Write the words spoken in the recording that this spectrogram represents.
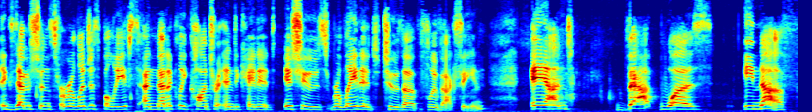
exemptions for religious beliefs and medically contraindicated issues related to the flu vaccine. And that was enough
